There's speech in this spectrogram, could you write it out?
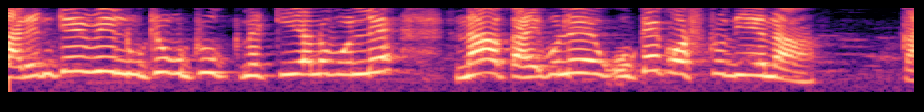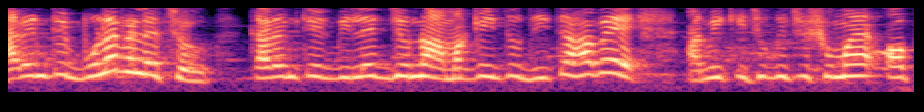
কারেন্টের বিল উঠে উঠুক, না কি যেন বললে? না, তাই বলে ওকে কষ্ট দিয়ে না। কারেন্টের বলে ফেলেছো কারেন্টের বিলের জন্য আমাকেই তো দিতে হবে, আমি কিছু কিছু সময় অফ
